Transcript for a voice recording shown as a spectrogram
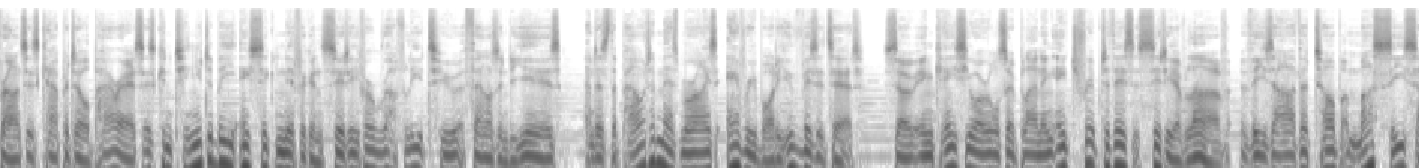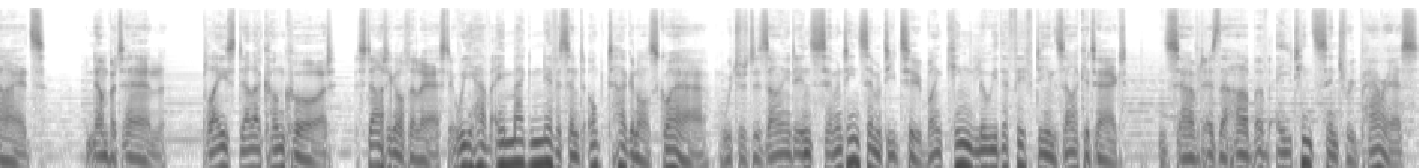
France's capital, Paris, has continued to be a significant city for roughly 2,000 years and has the power to mesmerize everybody who visits it. So, in case you are also planning a trip to this city of love, these are the top must-see sites. Number 10. Place de la Concorde Starting off the list, we have a magnificent octagonal square, which was designed in 1772 by King Louis XV's architect and served as the hub of 18th century Paris.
